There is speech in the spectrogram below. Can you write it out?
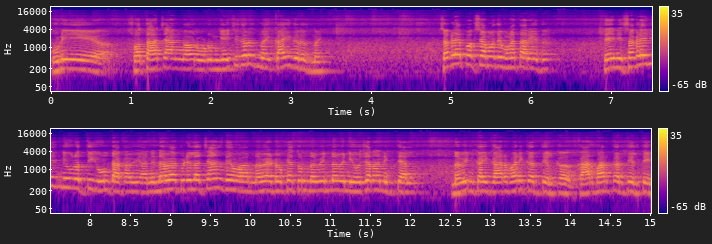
कुणी स्वतःच्या अंगावर ओढून घ्यायची गरज नाही काही गरज नाही. सगळ्या पक्षामध्ये म्हातारे येतं त्यांनी सगळ्यांनीच निवृत्ती घेऊन टाकावी आणि नव्या पिढीला चान्स द्यावा. नव्या डोक्यातून नवीन नवीन योजना निघत्याल. नवीन काही कारभारी करतील क कारभार करतील ते.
